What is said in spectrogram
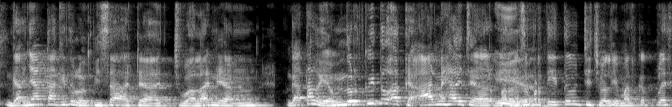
nggak nyangka gitu loh bisa ada jualan yang nggak tahu ya menurutku itu agak aneh aja barang Iya. seperti itu dijual di marketplace.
